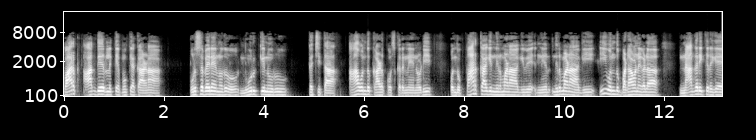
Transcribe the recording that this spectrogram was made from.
ಪಾರ್ಕ್ ಆಗದೆ ಇರ್ಲಿಕ್ಕೆ ಮುಖ್ಯ ಕಾರಣ ಪುರಸಭೆನೆ ಅನ್ನೋದು ನೂರಕ್ಕೆ ನೂರು ಖಚಿತ. ಆ ಒಂದು ಕಾರಣಕ್ಕೋಸ್ಕರನೇ ನೋಡಿ ಒಂದು ಪಾರ್ಕ್ ಆಗಿ ನಿರ್ಮಾಣ ಆಗಿವೆ, ನಿರ್- ನಿರ್ಮಾಣ ಆಗಿ ಈ ಒಂದು ಬಡಾವಣೆಗಳ ನಾಗರಿಕರಿಗೆ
